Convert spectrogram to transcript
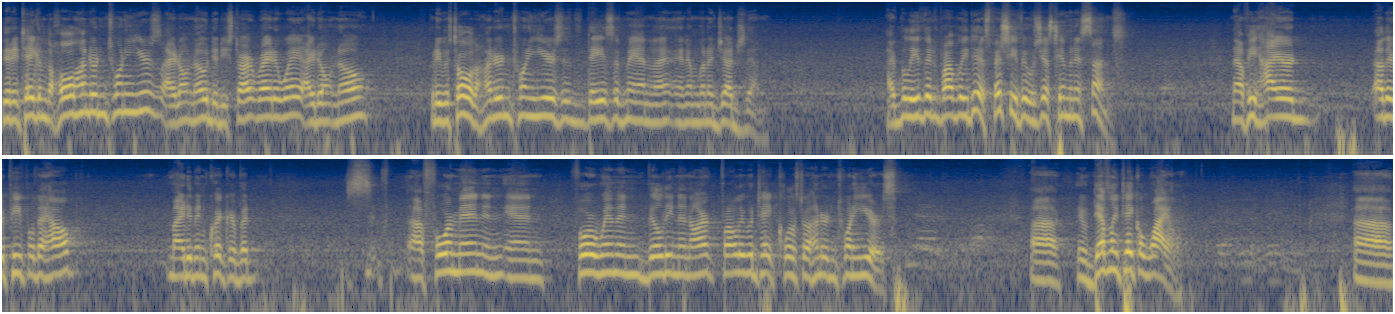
Did it take him the whole 120 years? I don't know. Did he start right away? I don't know. But he was told 120 years is the days of man, and, I, and I'm going to judge them. I believe that it probably did, especially if it was just him and his sons. Now, if he hired other people to help, might have been quicker, but uh, four men and, and four women building an ark probably would take close to 120 years. Uh, it would definitely take a while. Uh,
